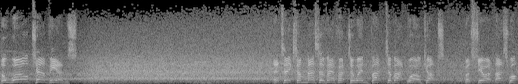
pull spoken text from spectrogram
the world champions. It takes a massive effort to win back-to-back World Cups. But Stewart, that's what...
